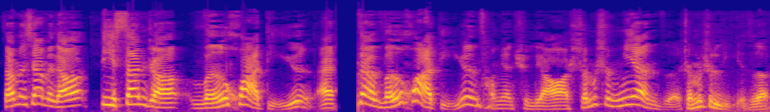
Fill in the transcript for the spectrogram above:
咱们下面聊第三章文化底蕴。哎，在文化底蕴层面去聊啊，什么是面子，什么是里子？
